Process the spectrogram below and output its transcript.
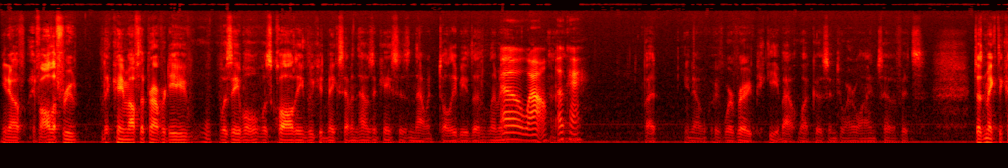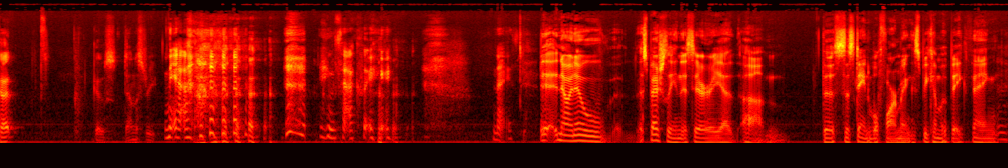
you know, if, if all the fruit that came off the property was able was quality, we could make 7,000 cases, and that would totally be the limit. Oh wow. Um, Okay. But you know, we're very picky about what goes into our wine. So if it's doesn't make the cut, goes down the street. Yeah. exactly. nice. Now I know, especially in this area, um, the sustainable farming has become a big thing.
